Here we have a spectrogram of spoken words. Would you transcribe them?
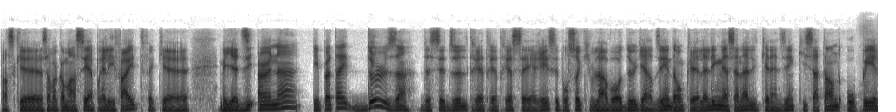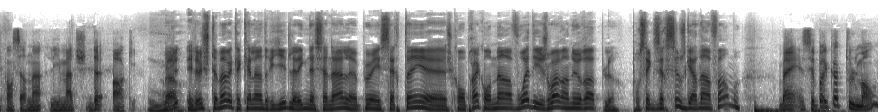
parce que ça va commencer après les fêtes. Fait que, mais il a dit un an et peut-être deux ans de cédule très, très, très serrée. C'est pour ça qu'il voulait avoir deux gardiens. Donc, euh, la Ligue nationale et le Canadien qui s'attendent au pire concernant les matchs de hockey. Et là, justement, avec le calendrier de la Ligue nationale un peu incertain, euh, je comprends qu'on envoie des joueurs en Europe là, pour s'exercer ou se garder en forme? Ben, c'est pas le cas de tout le monde,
